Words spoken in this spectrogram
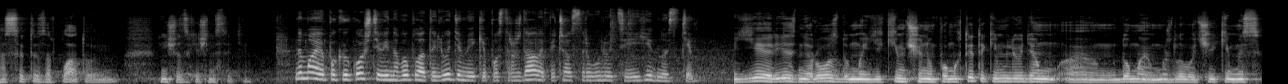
гасити зарплату і інші захищені статті. Немає поки коштів і на виплати людям, які постраждали під час революції гідності. Є різні роздуми, яким чином допомогти таким людям. Ем, Думаю, можливо, чи якимось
